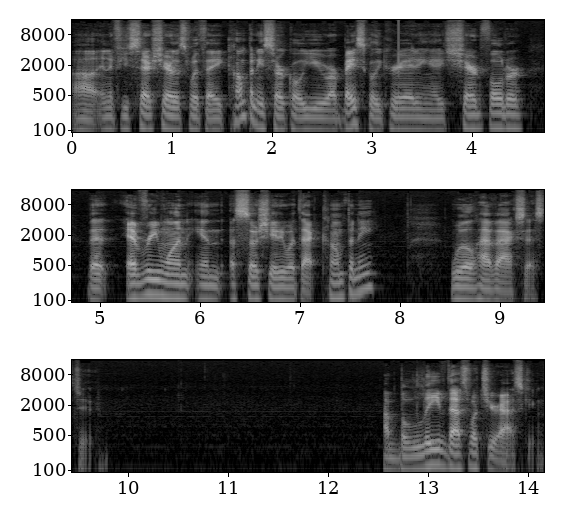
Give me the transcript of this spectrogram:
Uh, and if you share this with a company circle, you are basically creating a shared folder that everyone in associated with that company will have access to. I believe that's what you're asking.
